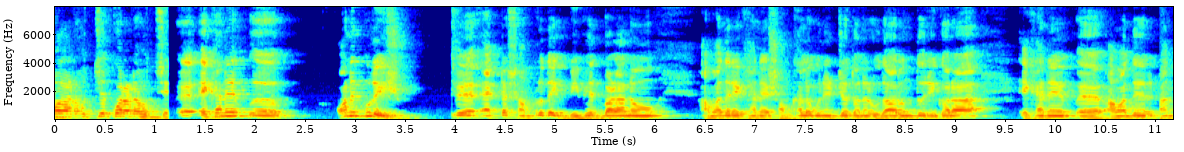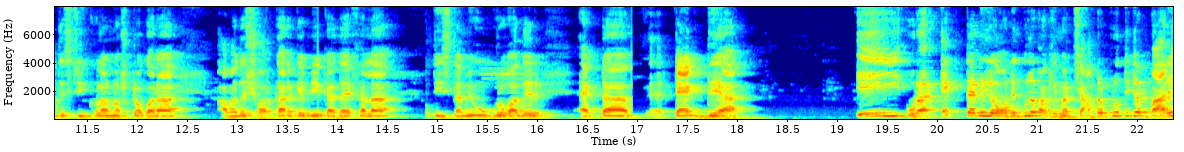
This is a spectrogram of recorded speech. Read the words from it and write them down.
বলানো হচ্ছে, করানো হচ্ছে। এখানে অনেকগুলো ইস্যু একটা সাম্প্রদায়িক বিভেদ বাড়ানো, আমাদের এখানে সংখ্যালঘু নির্যাতনের উদাহরণ তৈরি করা, এখানে আমাদের শান্তি শৃঙ্খলা নষ্ট করা, আমাদের সরকারকে বেকায়দায় ফেলা, ইসলামী উগ্রবাদের একটা ট্যাগ দেয়া। এই, ওরা একটা দিলে অনেকগুলো পাখি মারছে। আমরা প্রতিটা বারে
